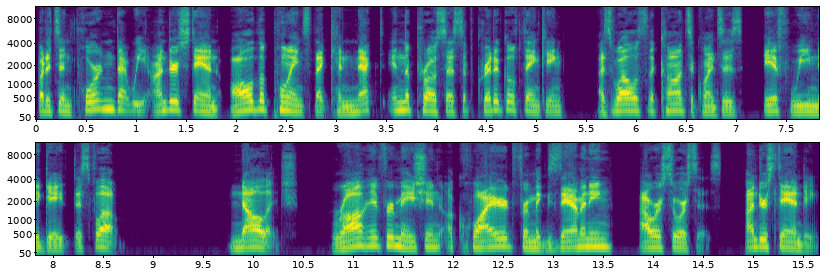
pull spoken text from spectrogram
but it's important that we understand all the points that connect in the process of critical thinking, as well as the consequences if we negate this flow. Knowledge, raw information acquired from examining our sources, understanding,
